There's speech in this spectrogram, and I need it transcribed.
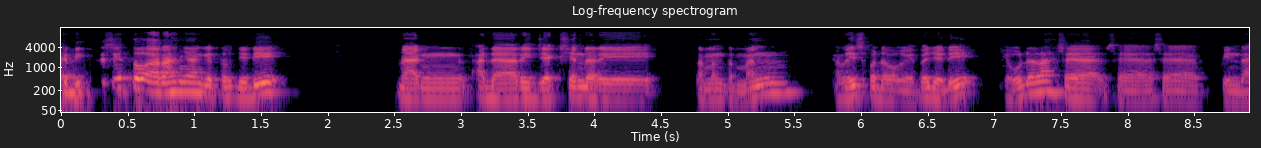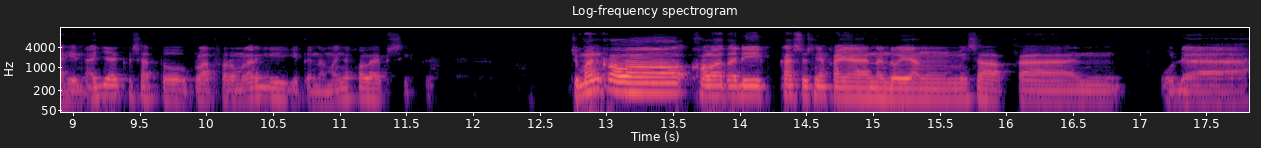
iya. ke, ke situ arahnya gitu. Jadi dan ada rejection dari teman-teman Alice pada waktu itu. Jadi ya udahlah saya saya saya pindahin aja ke satu platform lagi gitu namanya Collapse gitu. Cuman kalau kalau tadi kasusnya kayak Nando yang misalkan udah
